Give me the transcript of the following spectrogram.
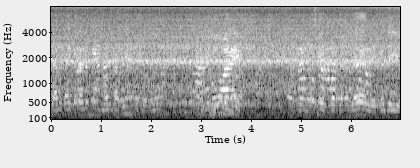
ચાલુ હવે છે પોતાના ઘરે એટલે જઈએ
